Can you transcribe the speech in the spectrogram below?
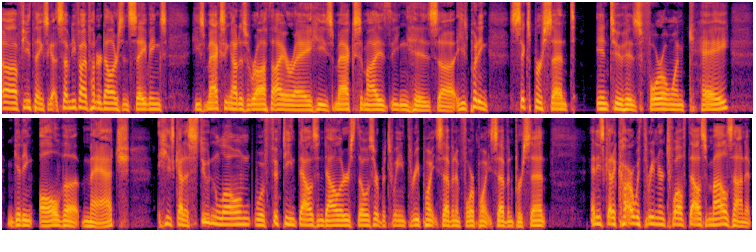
uh, a few things. He got seventy five hundred dollars in savings. He's maxing out his Roth IRA. He's maximizing his. Uh, he's putting six percent into his four hundred one k, getting all the match. He's got a student loan with fifteen thousand dollars. Those are between three point seven and four point seven percent. And he's got a car with three hundred twelve thousand miles on it.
